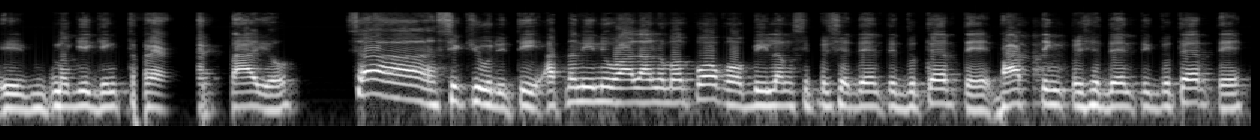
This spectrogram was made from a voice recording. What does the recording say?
eh, magiging threat tayo sa security. At naniniwala naman po ako bilang si Presidente Duterte, dating Presidente Duterte,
